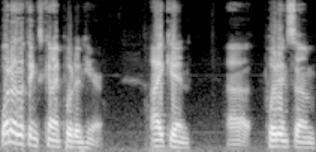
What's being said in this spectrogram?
What other things can I put in here? I can uh, put in some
